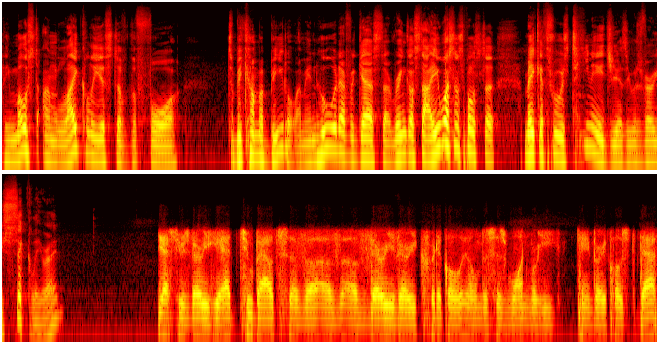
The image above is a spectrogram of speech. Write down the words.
the most unlikeliest of the four to become a Beatle. I mean, who would ever guess that Ringo Starr? He wasn't supposed to make it through his teenage years. He was very sickly, right? Yes, he was very. He had two bouts of uh, of, of very very critical illnesses. One where he came very close to death,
